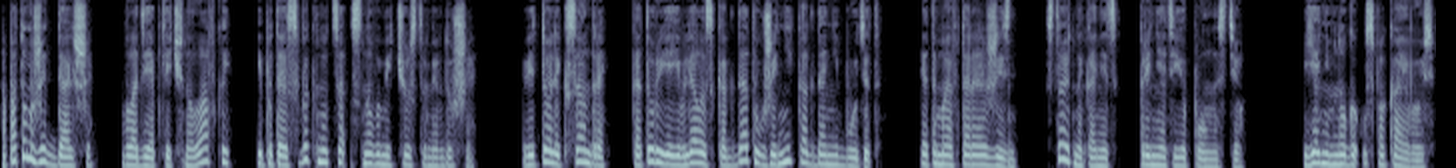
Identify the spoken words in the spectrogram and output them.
а потом жить дальше, владея аптечной лавкой и пытаясь свыкнуться с новыми чувствами в душе. Ведь то Александра, которой я являлась когда-то, уже никогда не будет. Это моя вторая жизнь. Стоит, наконец, принять ее полностью. Я немного успокаиваюсь.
